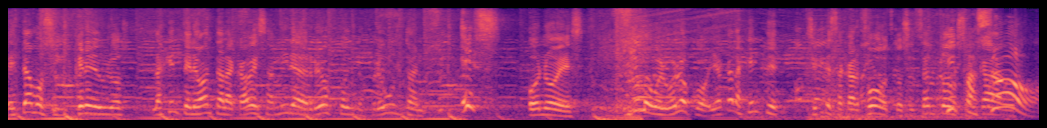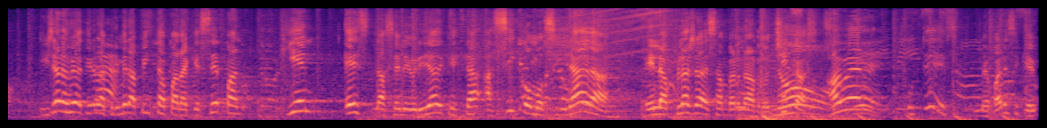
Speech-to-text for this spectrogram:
estamos incrédulos. La gente levanta la cabeza, mira de reojo y nos preguntan, ¿es o no es? Y yo me vuelvo loco. Y acá la gente se quiere sacar fotos, están todos ¿Qué pasó? sacados. Y ya les voy a tirar la primera pista para que sepan quién es la celebridad que está así como si nada en la playa de San Bernardo. Chicas, A ver, ustedes me parece que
